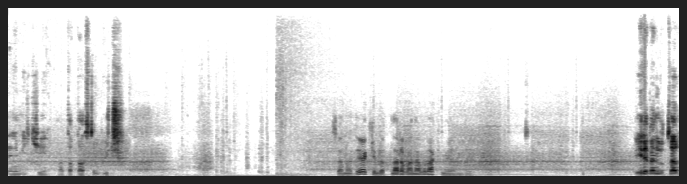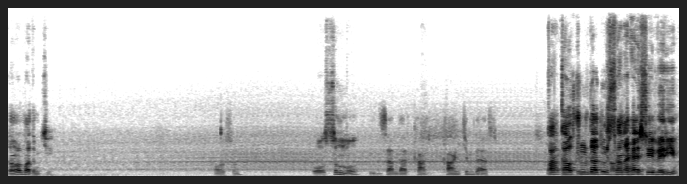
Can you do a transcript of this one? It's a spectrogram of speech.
Benim 2. Hatta kastım 3. Sana diyor ki lootları bana bırakmayalım diyor. İyi de ben lootlardan almadım ki. Olsun. Olsun mu? İnsan der kan, kankim der. Kanka ben şurada dur sana her şeyi vereyim.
